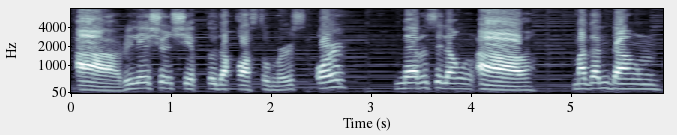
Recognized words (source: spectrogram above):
uh, relationship to the customers or meron silang uh, magandang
